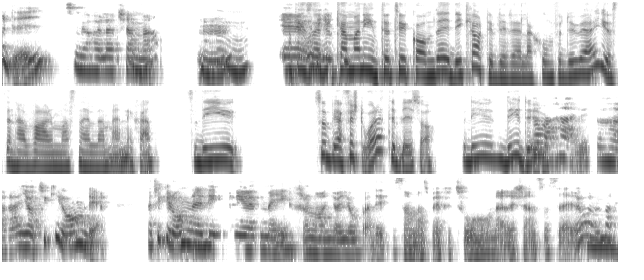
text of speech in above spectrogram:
Med dig, som jag har lärt känna. Mm. Mm. mm. Jag så hur kan man inte tycka om dig? Det är klart det blir relation, för du är just den här varma, snälla människan. Så det är ju, så jag förstår att det blir så. För det är, det är du. Ja, vad härligt att höra. Jag tycker ju om det. Jag tycker om när det dimper ner ett mejl från någon jag jobbade tillsammans med för två månader sedan som säger det var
